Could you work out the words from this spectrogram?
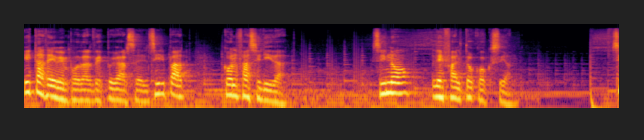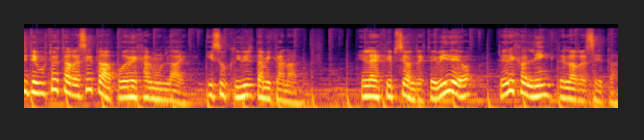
estas deben poder despegarse del silpat con facilidad. Si no, le faltó cocción. Si te gustó esta receta, puedes dejarme un like y suscribirte a mi canal. En la descripción de este video te dejo el link de la receta.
